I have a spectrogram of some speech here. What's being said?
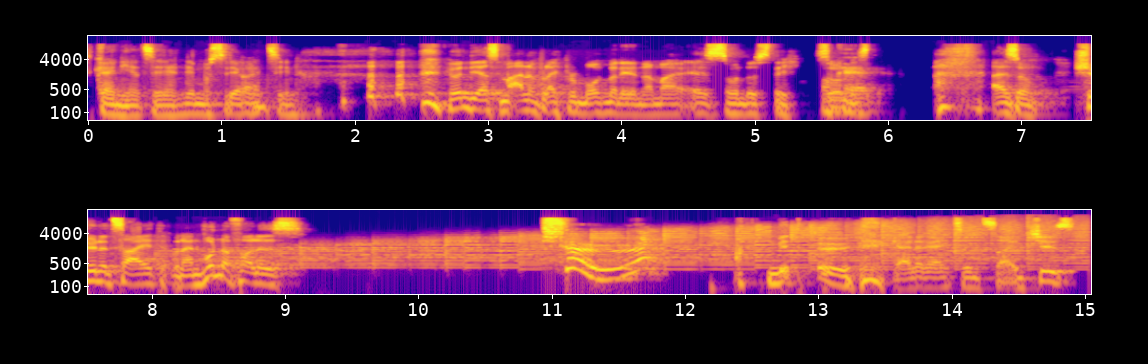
Das kann ich nicht erzählen, den musst du dir reinziehen. Hören die erstmal an und vielleicht promoten wir den dann mal. Er ist so lustig. So okay. lustig. Also, schöne Zeit und ein wundervolles Schön. Mit Ö. Geile Reaktionszeit. Tschüss.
